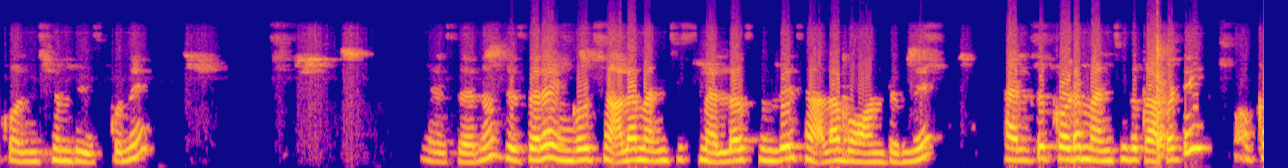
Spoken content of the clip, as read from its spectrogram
కొంచెం తీసుకుని వేసాను. చూసారా? ఇంకో చాలా మంచి స్మెల్ వస్తుంది. చాలా బాగుంటుంది. హెల్త్ కూడా మంచిది కాబట్టి ఒక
